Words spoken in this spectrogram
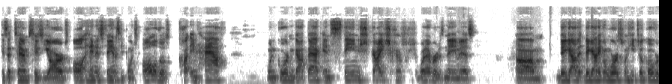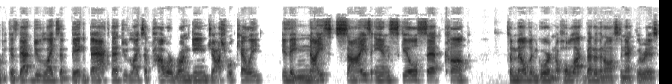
His attempts, his yards, all and his fantasy points, all of those cut in half when Gordon got back, and Stain whatever his name is, um, they got it. They got even worse when he took over because that dude likes a big back. That dude likes a power run game. Joshua Kelley is a nice size and skill set comp to Melvin Gordon, a whole lot better than Austin Ekeler is.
